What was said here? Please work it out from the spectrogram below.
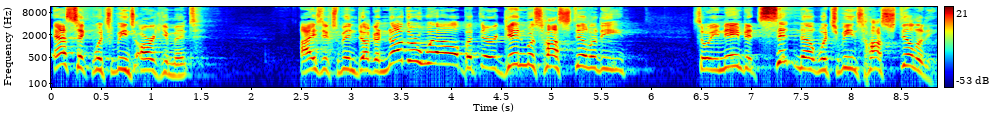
Esek, which means argument. Isaac's men dug another well, but there again was hostility. So he named it Sitnah, which means hostility.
